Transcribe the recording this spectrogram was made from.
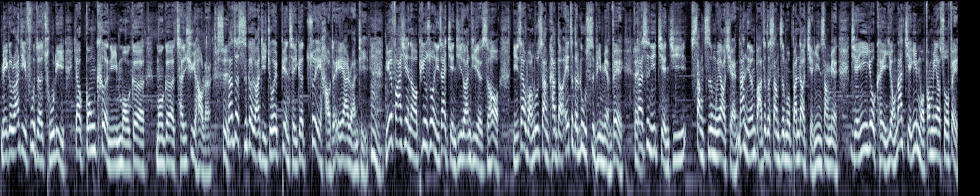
每个软体负责处理要攻克你某个某个程序好了。是，那这十个软体就会变成一个最好的 AI 软体。嗯，你会发现哦，譬如说你在剪辑软体的时候，你在网络上看到，哎，这个录视频免费，但是你剪辑上字幕要钱，那你能把这个上字幕搬到剪映上面，剪映又可以用，那剪映某方面要收费。”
